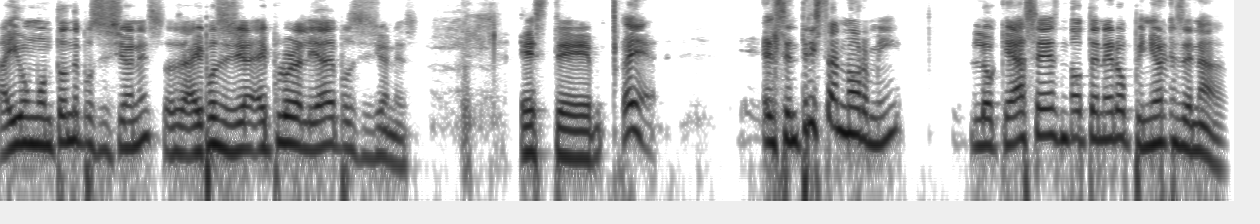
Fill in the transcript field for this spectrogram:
Hay un montón de posiciones. O sea, hay, posición, hay pluralidad de posiciones. Este, oye, el centrista normie lo que hace es no tener opiniones de nada.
